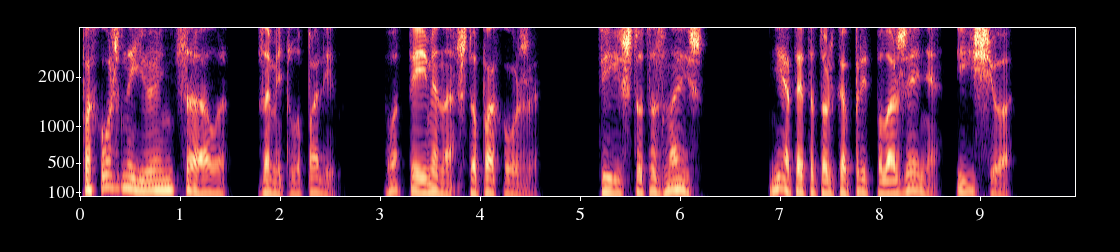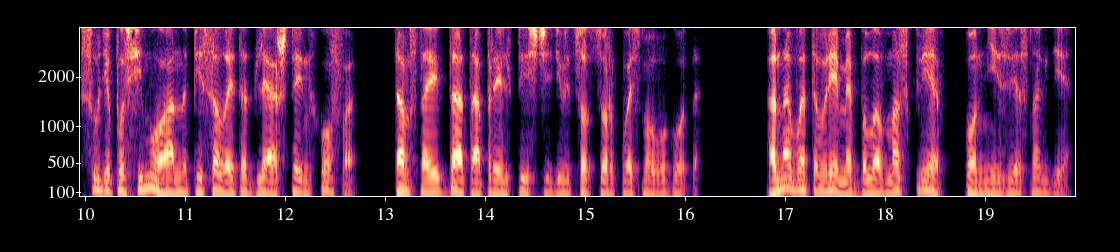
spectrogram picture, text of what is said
Похоже на ее инициалы, заметила Полина. Вот именно, что похоже. Ты что-то знаешь? Нет, это только предположение. И еще. Судя по всему, Анна писала это для Штейнхофа. Там стоит дата апрель 1948 года. Она в это время была в Москве, он неизвестно где.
